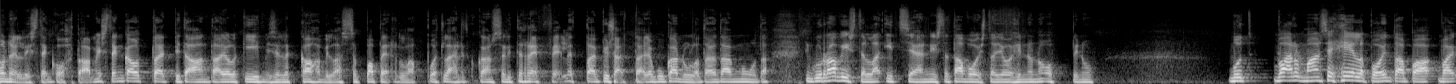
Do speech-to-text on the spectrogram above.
todellisten kohtaamisten kautta, että pitää antaa jollekin ihmiselle kahvilassa paperilappu, että lähdetkö kanssani treffeille tai pysäyttää joku kadulla tai jotain muuta. Niin kuin ravistella itseään niistä tavoista, joihin on oppinut. Mutta varmaan se helpoin tapa, vai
